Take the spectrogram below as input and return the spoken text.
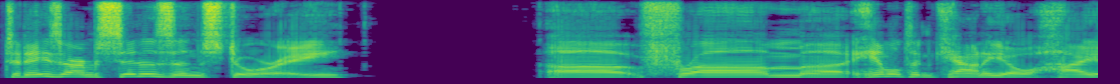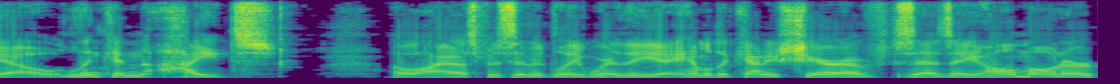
Today's armed citizen story uh, from uh, Hamilton County, Ohio, Lincoln Heights, Ohio specifically, where the uh, Hamilton County Sheriff says a homeowner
